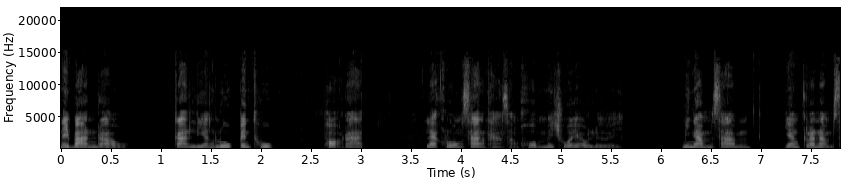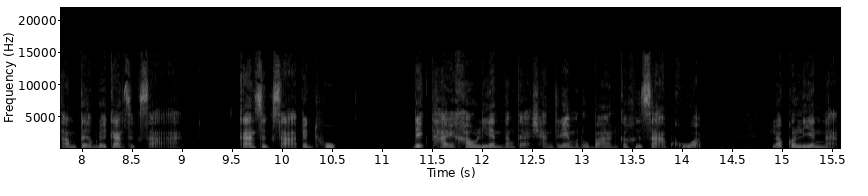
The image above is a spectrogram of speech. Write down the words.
ในบ้านเรา การเลี้ยงลูกเป็นทุกข์ เพราะรัฐ และโครงสร้างทางสังคมไม่ช่วยเอาเลย มิหนำซ้ำยังกระหน่ำซ้ำเติมด้วยการศึกษา การศึกษาเป็นทุกข์ เด็กไทยเข้าเรียนตั้งแต่ชั้นเตรียมอนุบาลก็คือสามขวบ แล้วก็เรียนหนัก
